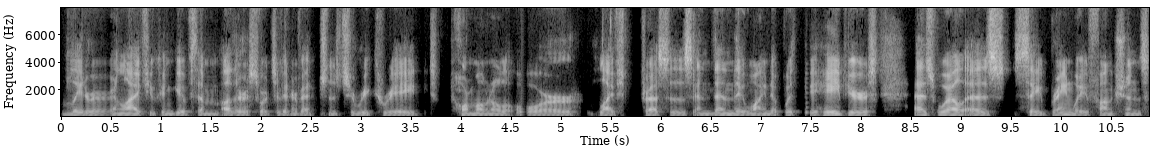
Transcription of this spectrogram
later in life, you can give them other sorts of interventions to recreate hormonal or life stresses. And then they wind up with behaviors as well as, say, brainwave functions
